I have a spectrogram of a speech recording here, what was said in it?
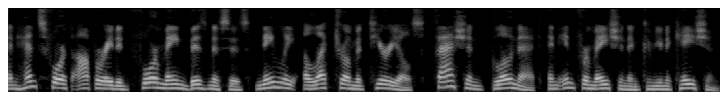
and henceforth operated four main businesses, namely, electro materials, fashion, Glonet, and information and communication.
